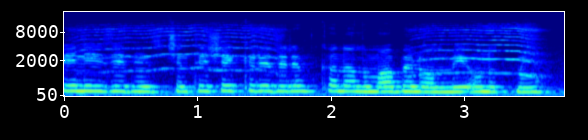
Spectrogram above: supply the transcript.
Beni izlediğiniz için teşekkür ederim. Kanalıma abone olmayı unutmayın.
